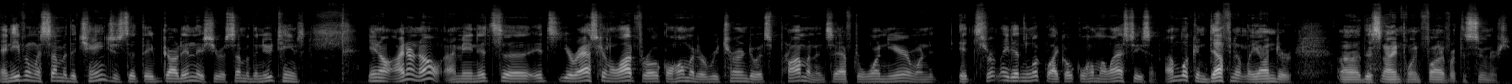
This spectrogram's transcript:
And even with some of the changes that they've got in this year, with some of the new teams, you know, I don't know. I mean, it's uh, it's you're asking a lot for Oklahoma to return to its prominence after one year when it, it certainly didn't look like Oklahoma last season. I'm looking definitely under uh, this 9.5 with the Sooners.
